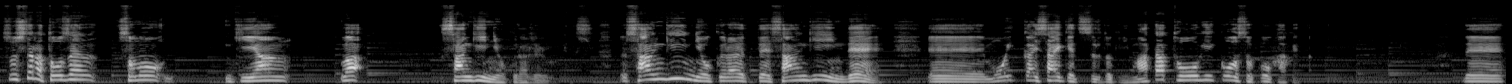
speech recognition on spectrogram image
そしたら当然、その議案は参議院に送られるわけ。参議院に送られて参議院で、えー、もう一回採決するときにまた党議拘束をかけた。で、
